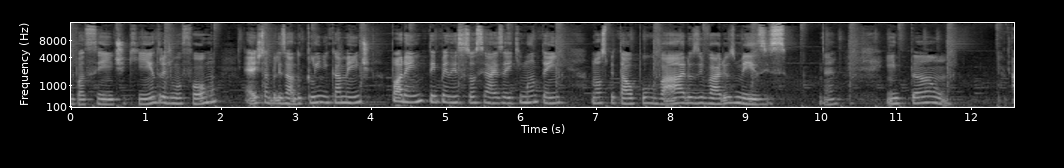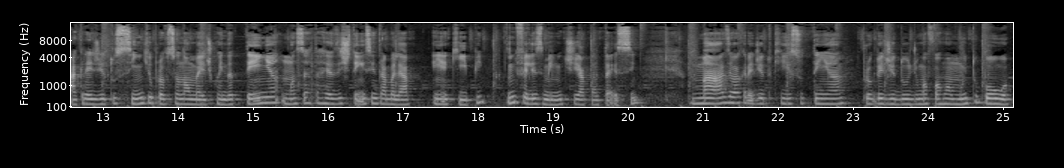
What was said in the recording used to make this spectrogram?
Um paciente que entra de uma forma é estabilizado clinicamente, porém tem pendências sociais aí que mantém no hospital por vários e vários meses, né? Então, acredito sim que o profissional médico ainda tenha uma certa resistência em trabalhar em equipe, infelizmente acontece, mas eu acredito que isso tenha progredido de uma forma muito boa,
